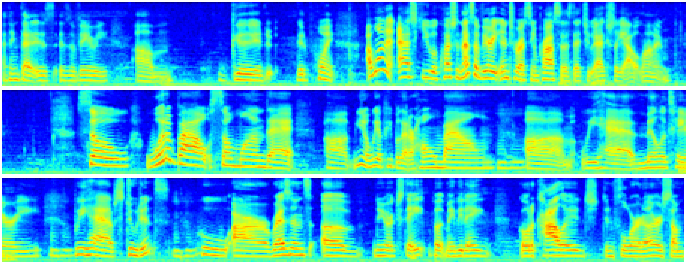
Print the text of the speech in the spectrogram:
I think that is is a very um, good good point. I want to ask you a question. That's a very interesting process that you actually outline. So, what about someone that um, you know, we have people that are homebound. Mm-hmm. Um, we have military. Mm-hmm. We have students mm-hmm. who are residents of New York State, but maybe they go to college in Florida or some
